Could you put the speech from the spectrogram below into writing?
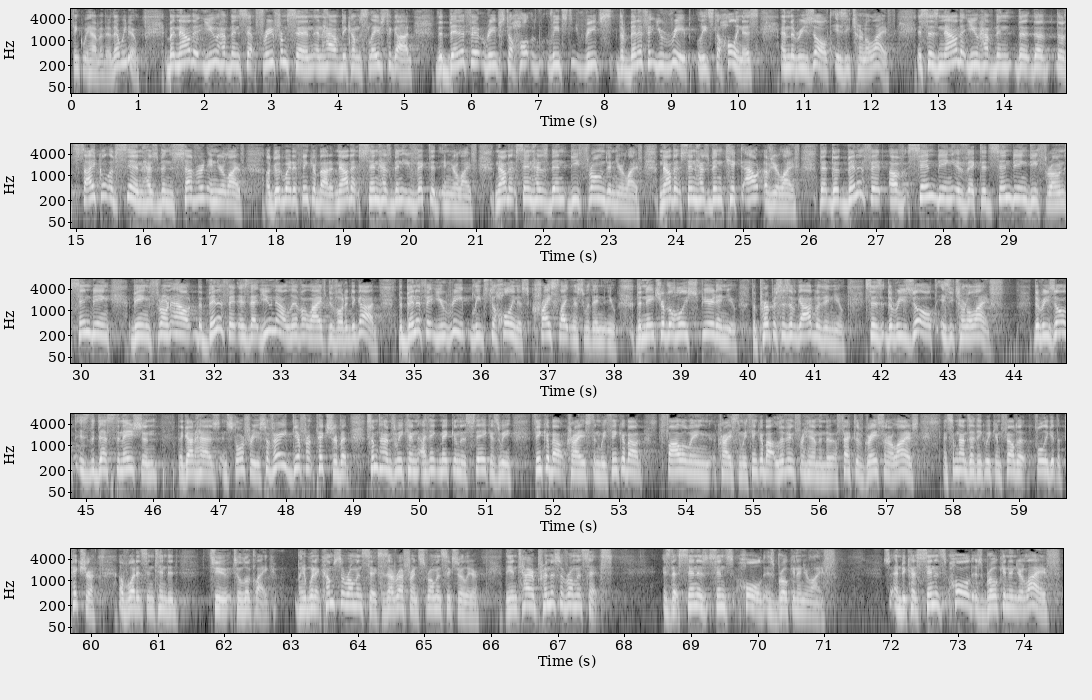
think we have it there. There we do. But now that you have been set free from sin and have become slaves to God, the benefit reaps to leads to, reaps the benefit you reap leads to holiness, and the result is eternal life. It says now that you have been the, the, the cycle of sin has been severed in your life. A good way to think about it. Now that sin has been evicted in your life. Now that sin has been dethroned in your life. Now that sin has been kicked out of your life. That the benefit of sin being evicted, sin being dethroned, sin being, being thrown out, the benefit is that you now live a life devoted to God. The benefit you reap leads to holiness, Christ likeness within you, the nature of the Holy Spirit in you, the purposes of God within you. It says the result is eternal life. The result is the destination that God has in store for you. So, very different picture, but sometimes we can, I think, make a mistake as we think about Christ and we think about following Christ and we think about living for Him and the effect of grace in our lives. And sometimes I think we can fail to fully get the picture of what it's intended to, to look like. But when it comes to Romans 6, as I referenced Romans 6 earlier, the entire premise of Romans 6 is that sin is, sin's hold is broken in your life. And because sin's hold is broken in your life,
